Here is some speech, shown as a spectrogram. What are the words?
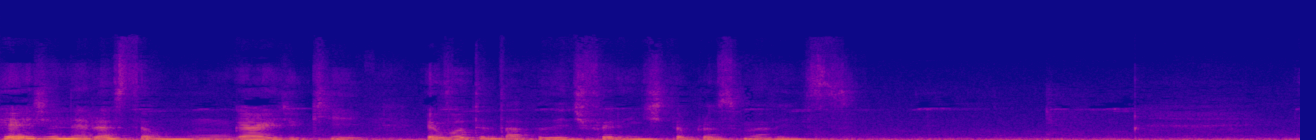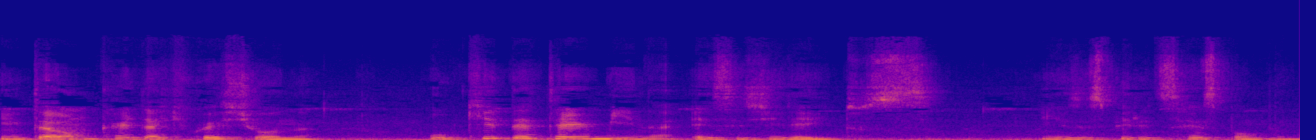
regeneração, num lugar de que eu vou tentar fazer diferente da próxima vez. Então, Kardec questiona: o que determina esses direitos? E os espíritos respondem:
